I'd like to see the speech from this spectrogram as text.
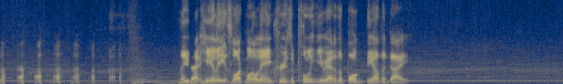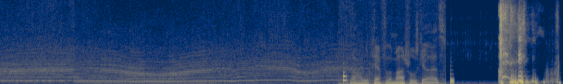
See that, Healy? It's like my Land Cruiser pulling you out of the bog the other day. Oh, look out for the marshals, guys.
